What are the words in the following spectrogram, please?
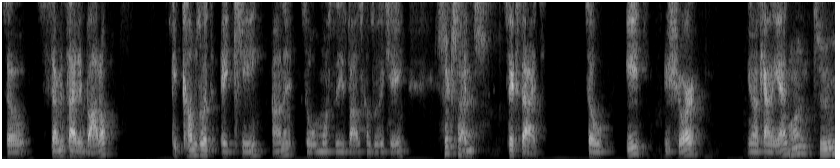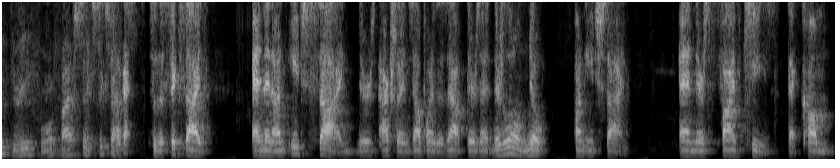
So seven sided bottle. It comes with a key on it. So most of these bottles comes with a key. Six sides. Six sides. So each you sure? You want to count again? One, two, three, four, five, six. Six sides. Okay. So the six sides, and then on each side, there's actually, and Sal pointed this out. There's a there's a little note on each side, and there's five keys that come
